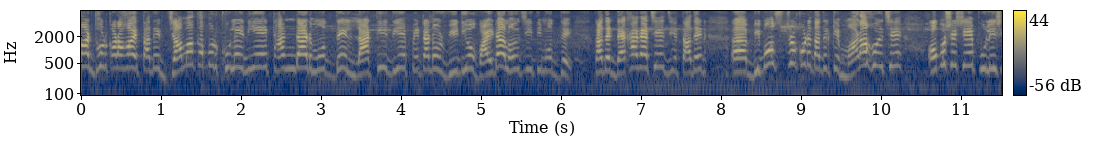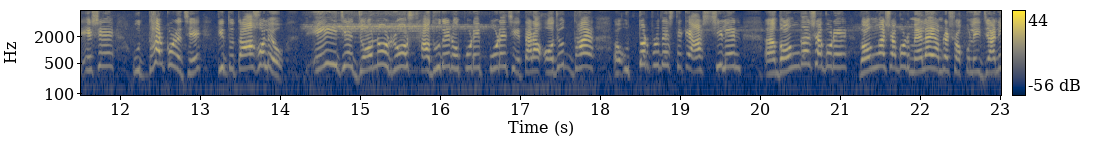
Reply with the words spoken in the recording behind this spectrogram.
মারধর করা হয়, তাদের জামা কাপড় খুলে নিয়ে ঠান্ডার মধ্যে লাঠি দিয়ে পেটানোর ভিডিও ভাইরাল হয়েছে ইতিমধ্যে। তাদের দেখা গেছে যে তাদের বিবস্ত্র করে তাদেরকে মারা হয়েছে। অবশেষে পুলিশ এসে উদ্ধার করেছে, কিন্তু তা হলেও এই যে জনরোষ সাধুদের ওপরে পড়েছে, তারা অযোধ্যা উত্তরপ্রদেশ থেকে আসছিলেন গঙ্গাসাগরে। গঙ্গাসাগর মেলায় আমরা সকলেই জানি,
